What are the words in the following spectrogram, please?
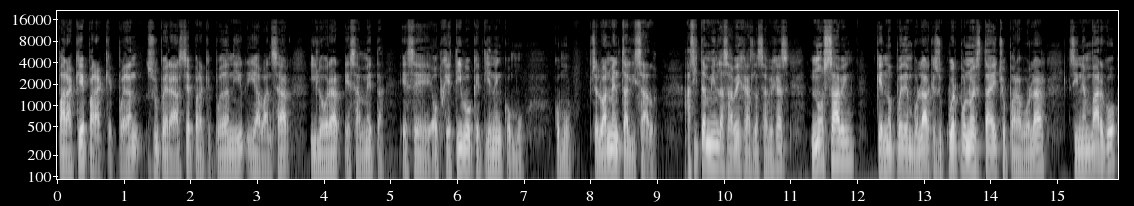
¿Para qué? Para que puedan superarse, para que puedan ir y avanzar y lograr esa meta, ese objetivo que tienen como, como se lo han mentalizado. Así también las abejas, las abejas no saben que no pueden volar, que su cuerpo no está hecho para volar. Sin embargo,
